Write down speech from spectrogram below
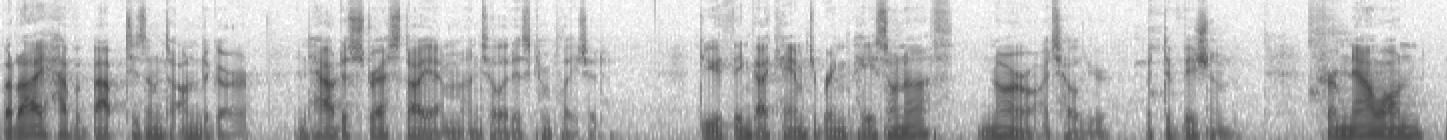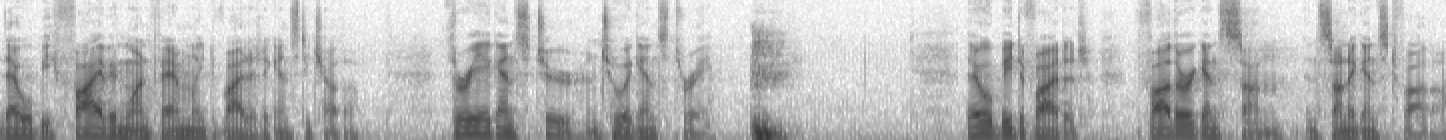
But I have a baptism to undergo, and how distressed I am until it is completed. Do you think I came to bring peace on earth? No, I tell you, but division. From now on, there will be five in one family divided against each other, three against two, and two against three. they will be divided father against son, and son against father,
